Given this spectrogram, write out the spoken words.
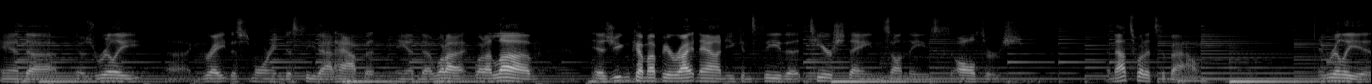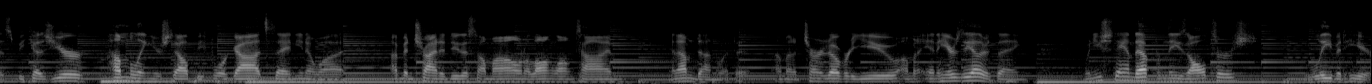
And uh, it was really great this morning to see that happen. And uh, what I what I love is you can come up here right now and you can see the tear stains on these altars, that's what it's about. It really is because you're humbling yourself before God, saying, you know what, I've been trying to do this on my own a long, long time, and I'm done with it. I'm going to turn it over to you. I'm gonna, and here's the other thing: when you stand up from these altars, leave it here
